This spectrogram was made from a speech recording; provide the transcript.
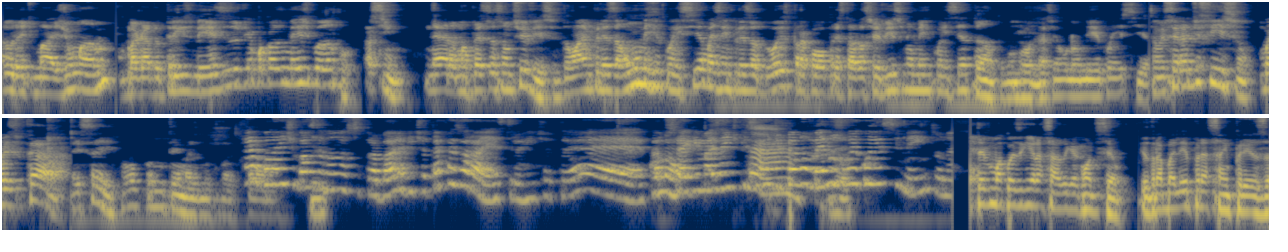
durante mais de um ano, a cada três meses eu tinha pra quase um mês de banco. Assim, né, era uma prestação de serviço. Então a empresa 1 me reconhecia, mas a empresa 2, para a qual eu prestava serviço, não me reconhecia tanto. Não assim, eu não me reconhecia. Então isso era difícil. Mas, cara, é isso aí. Opa, não tem mais muito mais. o que É, quando a gente gosta do nosso trabalho, a gente até faz hora extra, a gente até Ah, não. consegue, mas a gente precisa É. de pelo menos um reconhecimento, né? Teve uma coisa engraçada que aconteceu. Eu trabalhei para essa empresa,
